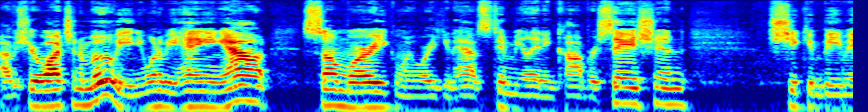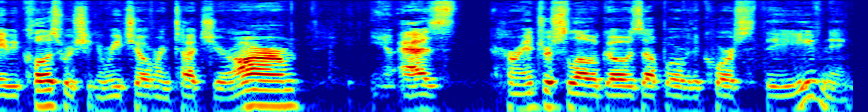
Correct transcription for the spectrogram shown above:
Obviously, you're watching a movie and you want to be hanging out somewhere you can, where you can have stimulating conversation. She can be maybe close where she can reach over and touch your arm. You know, as her interest level goes up over the course of the evening.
